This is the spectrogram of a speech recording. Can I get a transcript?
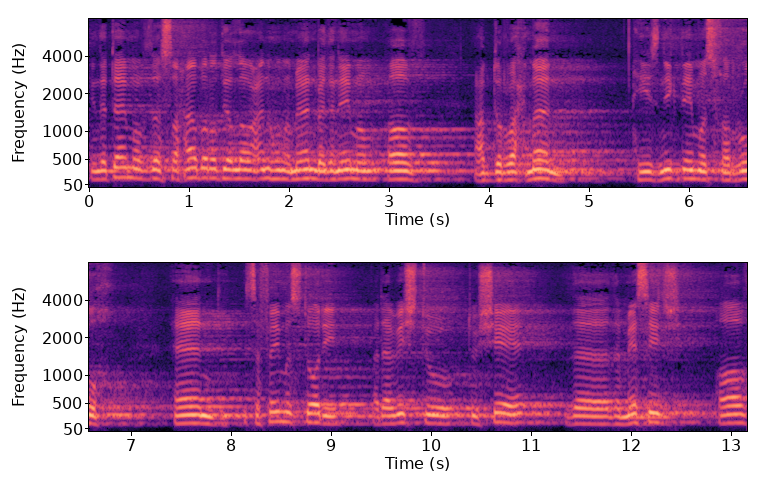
in the time of the Sahaba radiallahu anhum, a man by the name of, of Abdul Rahman. His nickname was Farrukh. And it's a famous story, but I wish to, to share the, the message of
